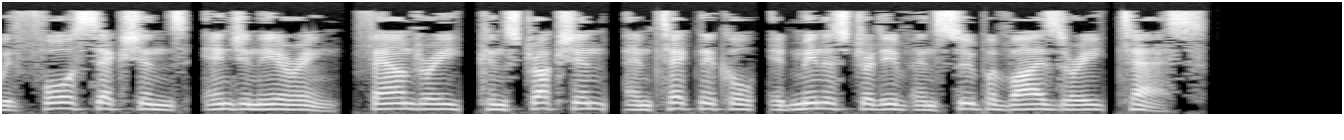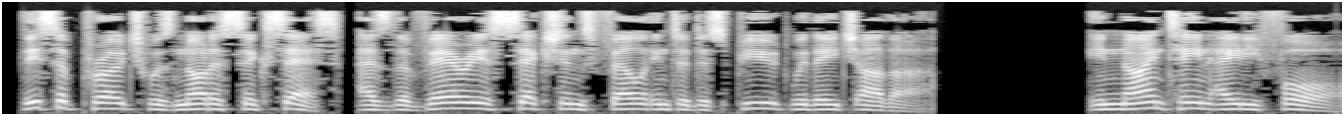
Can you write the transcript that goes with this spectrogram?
with four sections, engineering, foundry, construction, and technical, administrative and supervisory TAS. This approach was not a success, as the various sections fell into dispute with each other. In 1984,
